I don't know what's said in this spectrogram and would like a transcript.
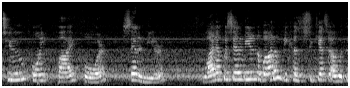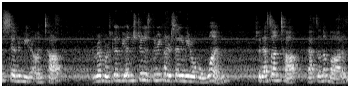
2.54 centimeter. Why did I put centimeter in the bottom? Because it's to cancel out with the centimeter on top. Remember, it's going to be understood as 300 centimeter over 1. So that's on top, that's on the bottom.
